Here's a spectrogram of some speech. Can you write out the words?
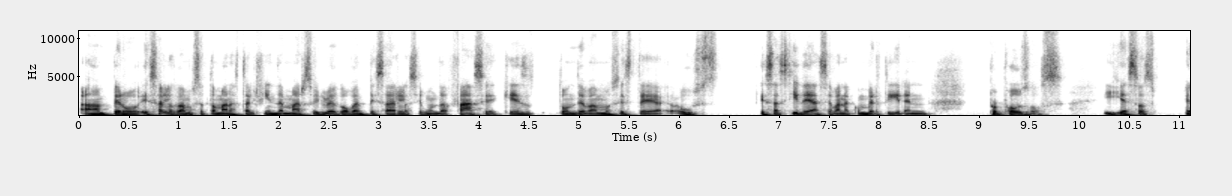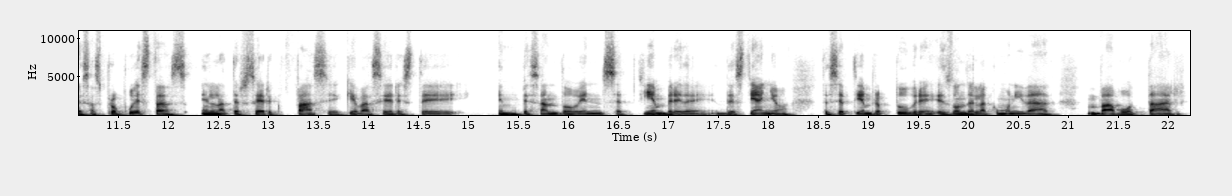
ah, pero esas las vamos a tomar hasta el fin de marzo y luego va a empezar la segunda fase, que es donde vamos, este, esas ideas se van a convertir en proposals. Y esas, esas propuestas en la tercera fase que va a ser este, empezando en septiembre de, este año, de septiembre a octubre, es donde la comunidad va a votar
